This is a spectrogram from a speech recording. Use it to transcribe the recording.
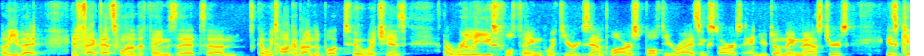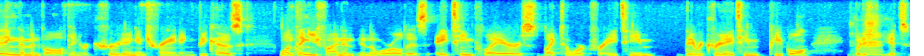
Oh, you bet. In fact, that's one of the things that um, that we talk about in the book too, which is a really useful thing with your exemplars, both your rising stars and your domain masters, is getting them involved in recruiting and training. Because one thing you find in, in the world is A team players like to work for A team. They recruit A team people, but mm-hmm. it's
